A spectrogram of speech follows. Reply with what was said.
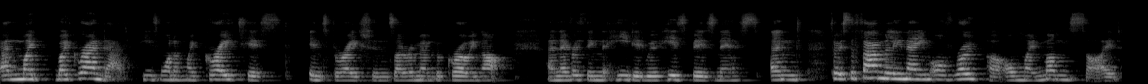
and my my granddad he's one of my greatest inspirations i remember growing up and everything that he did with his business. And so it's the family name of Roper on my mum's side.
